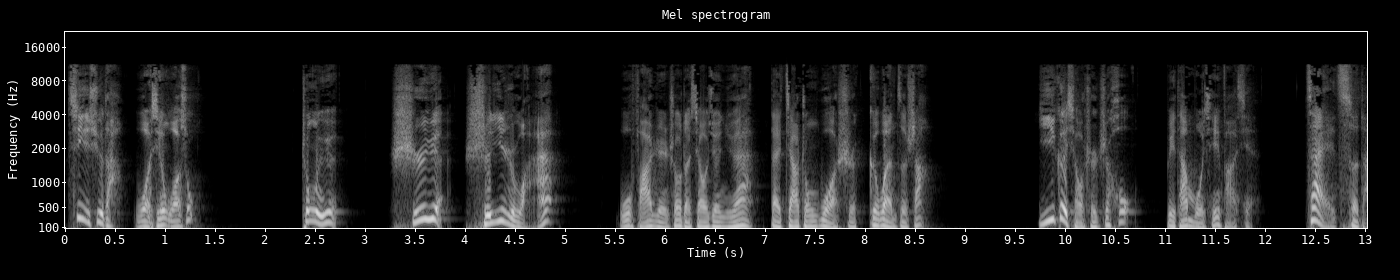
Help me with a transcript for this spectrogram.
继续的我行我素。终于，十月十一日晚，无法忍受的肖娟娟在家中卧室割腕自杀。一个小时之后，被他母亲发现，再次的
